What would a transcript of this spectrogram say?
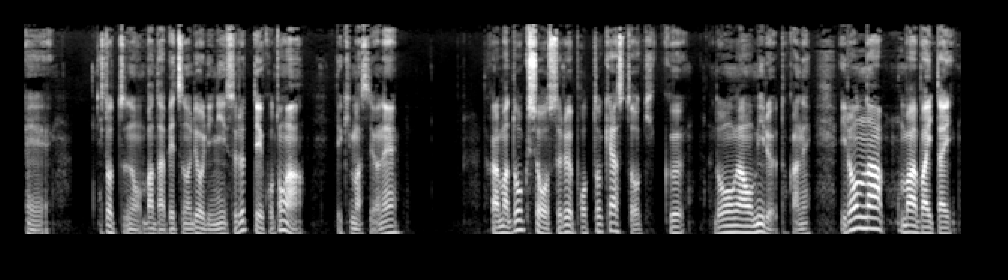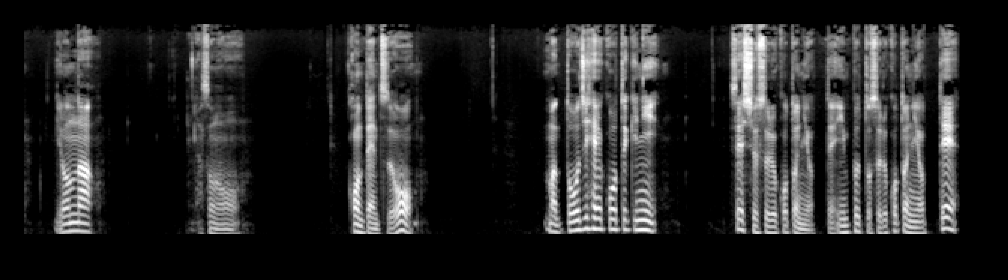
えー、一つのまた別の料理にするっていうことができますよね。だからまあ読書をする、ポッドキャストを聞く、動画を見るとかね、いろんな、まあ、媒体、いろんな、その、コンテンツを、まあ、同時並行的に摂取することによって、インプットすることによって、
